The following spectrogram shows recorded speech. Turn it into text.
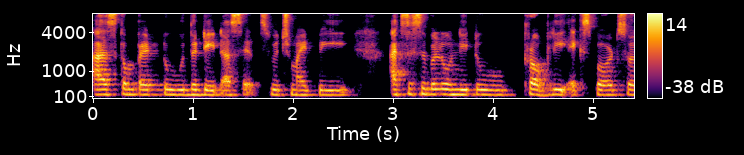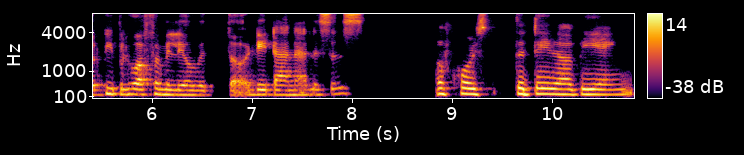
as compared to the data sets, which might be accessible only to probably experts or people who are familiar with the data analysis. Of course, the data being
